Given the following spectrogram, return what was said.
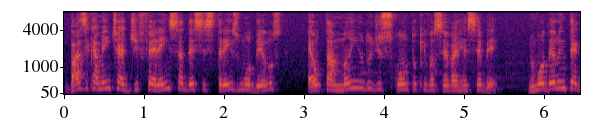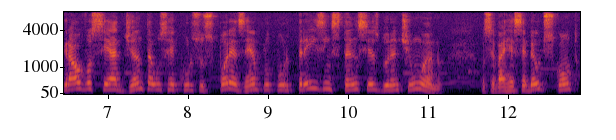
Basicamente, a diferença desses três modelos é o tamanho do desconto que você vai receber. No modelo integral, você adianta os recursos, por exemplo, por três instâncias durante um ano. Você vai receber o desconto,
